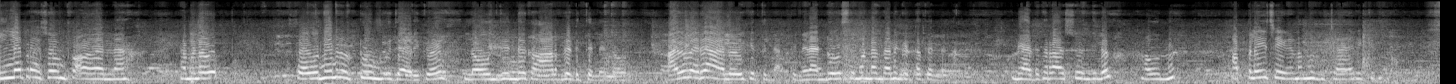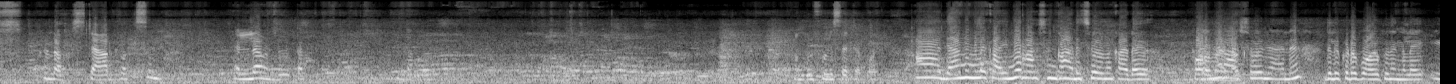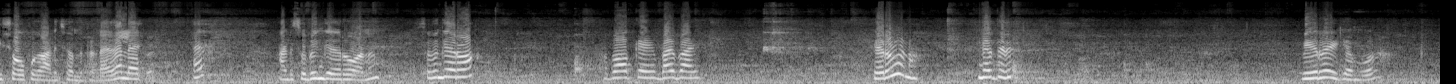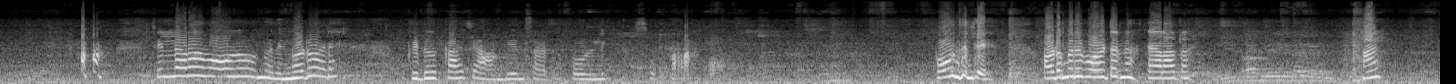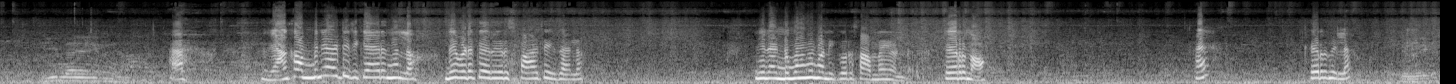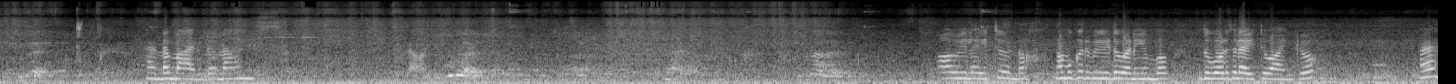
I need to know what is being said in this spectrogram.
എല്ലാ പ്രാവശ്യവും പിന്നെ നമ്മൾ പോകുന്നതിന് തൊട്ടും വിചാരിക്കും ലോഞ്ചിന്റെ കാർഡ് എടുത്തില്ലല്ലോ. അത് വരെ ആലോചിക്കത്തില്ല. പിന്നെ രണ്ട് ദിവസം കൊണ്ട് എന്തായാലും കിട്ടത്തില്ല. ഇനി അടുത്ത പ്രാവശ്യമെങ്കിലും അതൊന്ന് അപ്ലൈ ചെയ്യണമെന്ന് വിചാരിക്കുന്നു. കണ്ടോ? സ്റ്റാർ ബക്സും എല്ലാം ഉണ്ട് കേട്ടോ. ഫുൾ സെറ്റപ്പ് ആ ഞാൻ നിങ്ങളെ കഴിഞ്ഞ പ്രാവശ്യം കാണിച്ചു തന്ന കട കഴിഞ്ഞ പ്രാവശ്യം ഞാൻ ഇതിൽ കൂടെ പോയപ്പോൾ നിങ്ങളെ ഈ ഷോപ്പ് കാണിച്ചു തന്നിട്ടുണ്ടായിരുന്നല്ലേ ഏ? അത് സുബിൻ കയറുവാണ് സുബിൻ കയറുവാ അപ്പോൾ ഓക്കെ ബൈ ബൈ കയറുവാണോ ഇന്നത്തിന് വീറ് കഴിക്കാൻ പോവാ. ചില്ലറ പോകുന്നില്ല ഇങ്ങോട്ടും അവിടെ കിടുക്കാച്ച ആംബിയൻസ് ആയിട്ട് പൊള്ളി. സൂപ്പറാ. പോകുന്നില്ലേ? അവിടം വരെ പോയിട്ട് തന്നെ കയറാത്ത ഞാൻ കമ്പനി ആയിട്ട് ഇരിക്കായിരുന്നല്ലോ. ഇത് ഇവിടെ കയറി ഒരു സ്പാ ചെയ്താലോ. ഇനി രണ്ട് മൂന്ന് മണിക്കൂർ സമയമുണ്ട്. കയറുന്നോ ഏ? കയറുന്നില്ല വേണ്ട മാക്ഡൊണാൾഡ്സ്. ആ ഈ ലൈറ്റ് കണ്ടോ? നമുക്കൊരു വീട് പണിയുമ്പോൾ ഇതുപോലത്തെ ലൈറ്റ് വാങ്ങിക്കോ. ഏ?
